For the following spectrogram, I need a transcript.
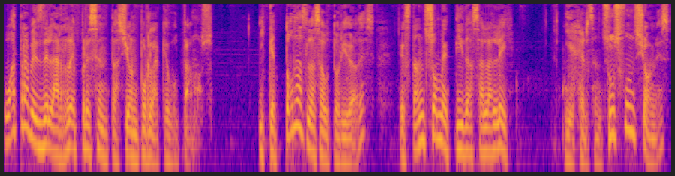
o a través de la representación por la que votamos, y que todas las autoridades están sometidas a la ley y ejercen sus funciones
